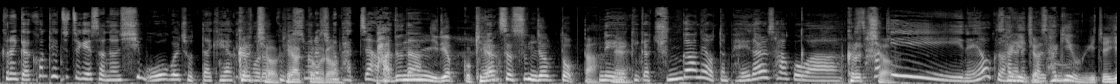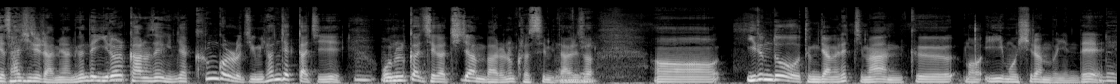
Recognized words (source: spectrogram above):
그러니까 콘텐츠 쪽에서는 15억을 줬다 계약금으로. 그렇죠. 계약금으로 받지 않았다. 받은 일이 없고 계약서 쓴 적도 없다. 네, 그러니까 중간에 어떤 배달 사고와 그렇죠. 사기네요. 사기죠. 사기극이죠. 이게 사실이라면. 근데 이럴 가능성이 굉장히 큰 걸로 지금 현재까지 음, 오늘까지 제가 취재한 바로는 그렇습니다. 음, 그래서 네. 어 이름도 등장을 했지만 그 뭐 이모 씨란 분인데 네.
